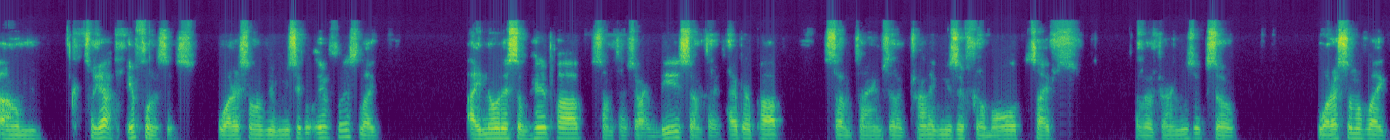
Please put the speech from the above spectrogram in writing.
Um, so yeah, influences. What are some of your musical influence? Like, I noticed some hip hop, sometimes R and B, sometimes hyper pop, sometimes electronic music from all types of electronic music. So, what are some of like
